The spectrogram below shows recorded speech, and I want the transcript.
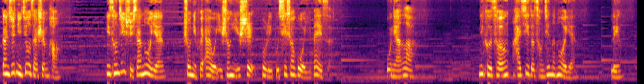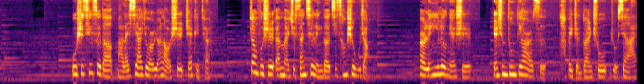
感觉你就在身旁。你曾经许下诺言，说你会爱我一生一世，不离不弃，照顾我一辈子。五年了。你可曾还记得曾经的诺言？零。五十七岁的马来西亚幼儿园老师 Jacket，丈夫是 MH 三七零的机舱事务长。二零一六年时，人生中第二次，她被诊断出乳腺癌。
